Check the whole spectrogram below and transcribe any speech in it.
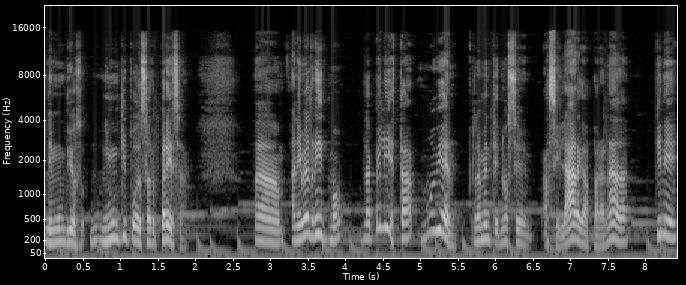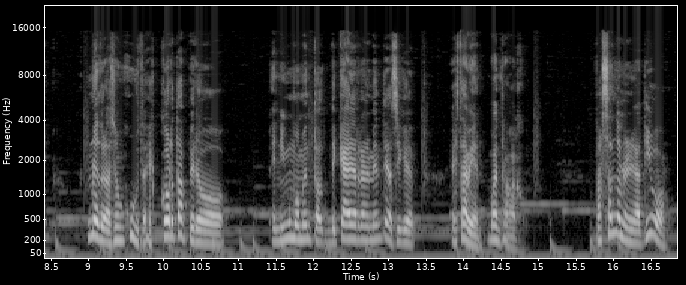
ningún, dios, ningún tipo de sorpresa. Uh, a nivel ritmo, la peli está muy bien, realmente no se hace larga para nada. Tiene una duración justa, es corta, pero en ningún momento decae realmente, así que está bien, buen trabajo. Pasando lo negativo,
